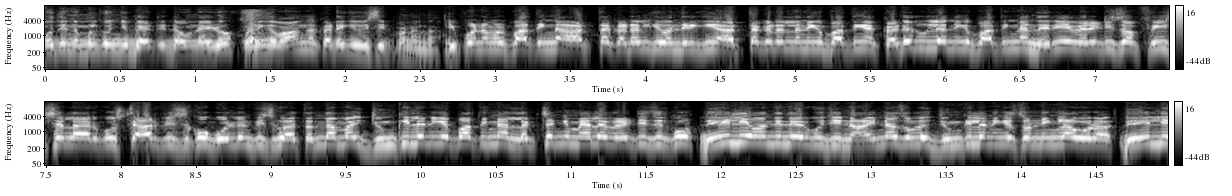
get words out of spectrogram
போது நம்மளுக்கு கொஞ்சம் பேட்டரி டவுன் ஆயிடும். நீங்க வாங்க கடைக்கு விசிட் பண்ணுங்க. இப்போ நம்ம பாத்தீங்கன்னா அடுத்த கடலுக்கு வந்திருக்கீங்க. அடுத்த கடல்ல நீங்க பாத்தீங்கன்னா கடல் உள்ள நீங்க பாத்தீங்கன்னா நிறைய வெரைட்டிஸ் ஆஃப் ஃபிஷ் எல்லாம் இருக்கும். ஸ்டார் ஃபிஷ் கோல்டன் ஃபிஷ் தந்த மாதிரி ஜுங்கில நீங்க பாத்தீங்கன்னா லட்சங்க மேல வெரைட்டிஸ் இருக்கும். டெய்லி வந்து இருக்கும் ஜி. நான் என்ன சொல்ல ஜுங்கில நீங்க சொன்னீங்களா ஒரு டெய்லி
